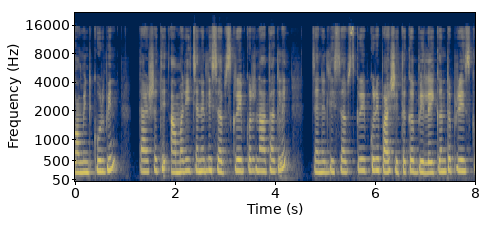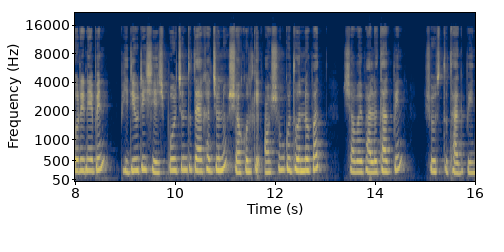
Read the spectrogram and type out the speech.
কমেন্ট করবেন। তার সাথে আমার এই চ্যানেলটি সাবস্ক্রাইব করা না থাকলে চ্যানেলটি সাবস্ক্রাইব করে পাশে থাকা বেলাইকনটা প্রেস করে নেবেন। ভিডিওটি শেষ পর্যন্ত দেখার জন্য সকলকে অসংখ্য ধন্যবাদ। সবাই ভালো থাকবেন, সুস্থ থাকবেন।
